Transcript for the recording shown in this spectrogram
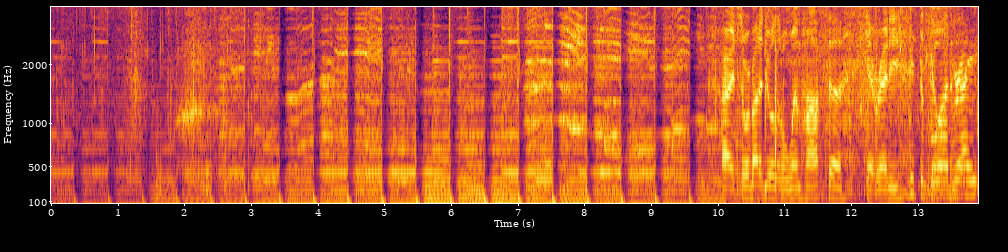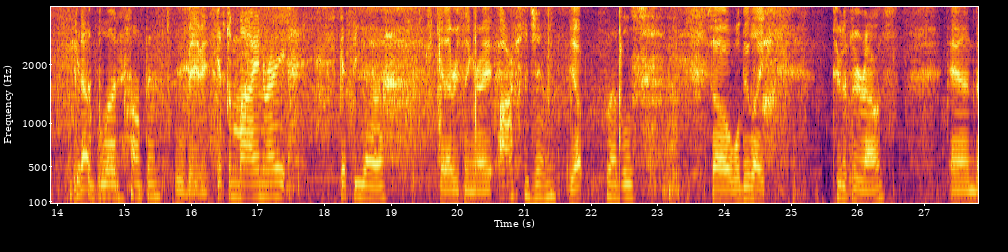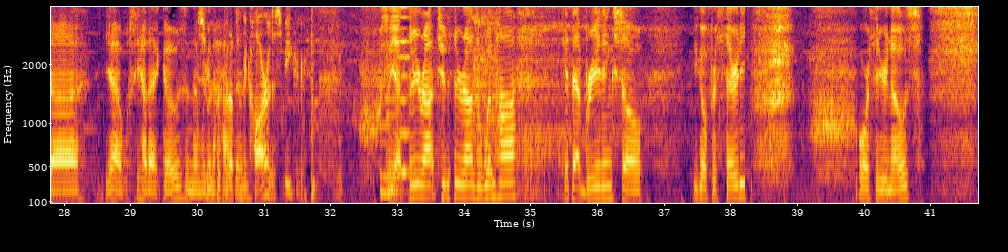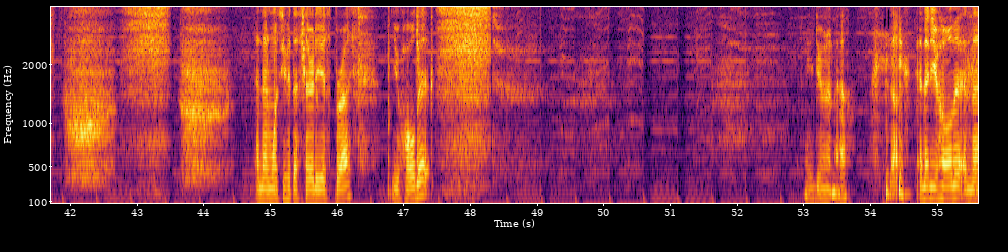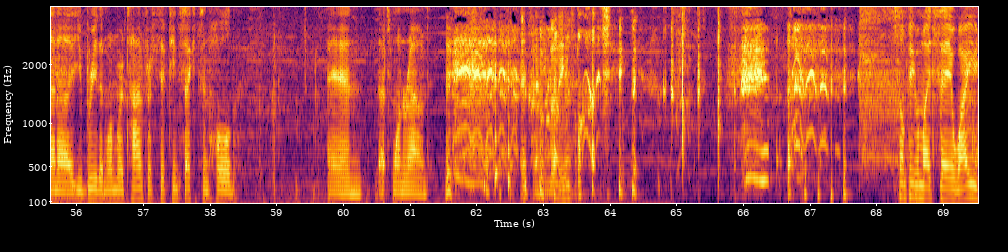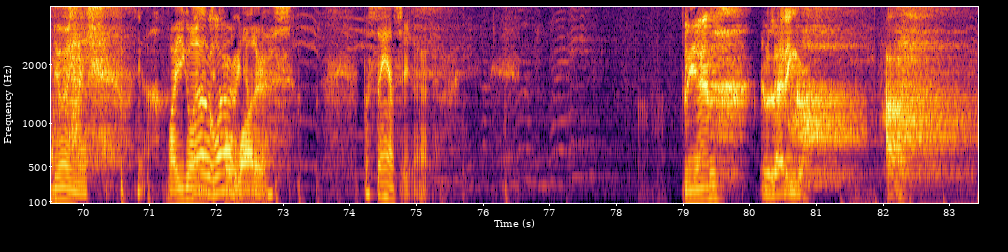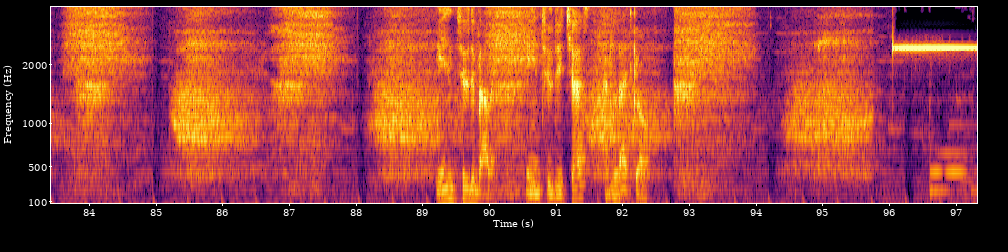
All right, so we're about to do a little Wim Hof to get ready. Get the blood right. Get, Get, that the blood, pumping. Ooh, baby. Get the mind right. Get the uh, Get everything right. oxygen Yep. Levels. So we'll do like two to three rounds, and uh, yeah, we'll see how that goes, and then Should we're gonna hook it hop up to the car or the speaker? So yeah, three round, two to three rounds of Wim Hof. Get that breathing. So you go for 30, or through your nose, and then once you hit the 30th breath, you hold it. Doing it now. No. and then you hold it, and then uh, you breathe in one more time for 15 seconds and hold. And that's one round. If anybody. Who's watching. Some people might say, "Why are you doing this? Why are you going into Why cold water?" What's the answer to that? in and letting go. Out. Into the belly, into the chest, and let go.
